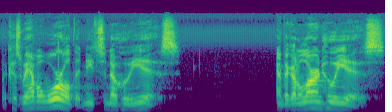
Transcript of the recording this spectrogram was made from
because we have a world that needs to know who He is. And they're going to learn who He is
